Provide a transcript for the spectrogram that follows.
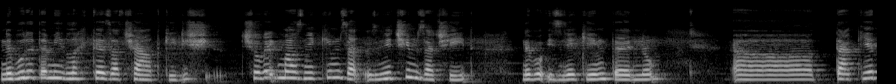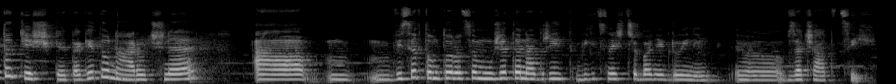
nebudete mít lehké začátky. Když člověk má s, někým za, s něčím začít, nebo i s někým, to je jedno, uh, tak je to těžké, tak je to náročné a um, vy se v tomto roce můžete nadřít víc než třeba někdo jiný uh, v začátcích.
